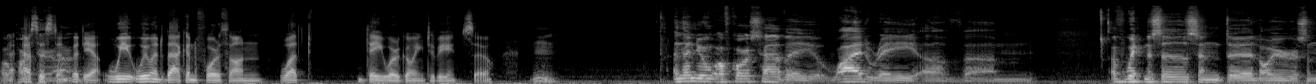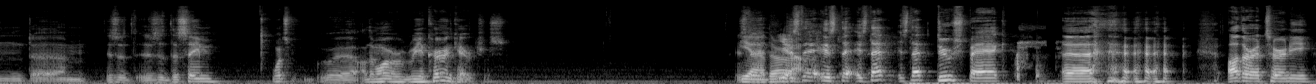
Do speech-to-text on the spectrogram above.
oh, partner, assistant. uh, But yeah, we we went back and forth on what they were going to be. So And then you, of course, have a wide array of um, of witnesses and uh, lawyers. And um, is it is it the same? What's uh, are there more reoccurring characters? Is Yeah, there, there is are- there is that is that is that douchebag Uh, other attorney,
